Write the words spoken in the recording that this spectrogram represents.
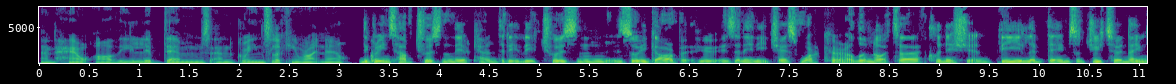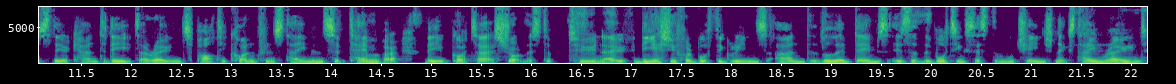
And how are the Lib Dems and Greens looking right now? The Greens have chosen their candidate. They've chosen Zoe Garbett, who is an NHS worker, although not a clinician. The Lib Dems are due to announce their candidate around party conference time in September. They've got a shortlist of two now. The issue for both the Greens and the Lib Dems is that the voting system will change next time round,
